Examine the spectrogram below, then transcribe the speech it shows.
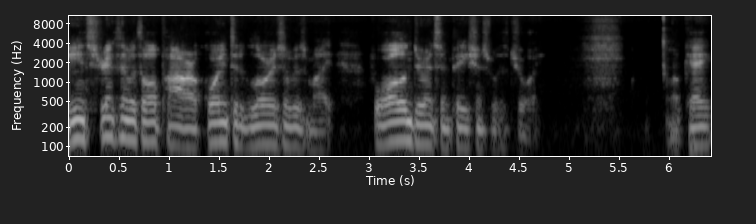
being strengthened with all power according to the glories of his might, for all endurance and patience with joy. Okay.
